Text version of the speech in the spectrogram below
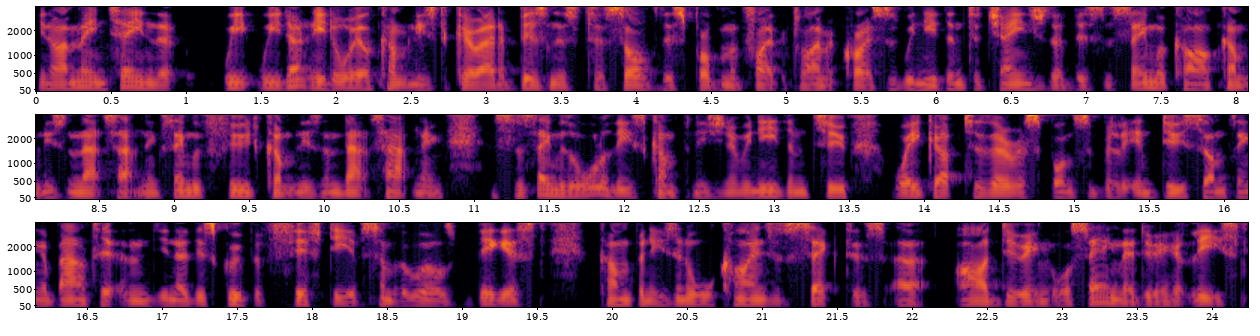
you know i maintain that we, we don't need oil companies to go out of business to solve this problem and fight the climate crisis. We need them to change their business. Same with car companies, and that's happening. Same with food companies, and that's happening. It's the same with all of these companies. You know, we need them to wake up to their responsibility and do something about it. And you know, this group of fifty of some of the world's biggest companies in all kinds of sectors uh, are doing or saying they're doing at least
